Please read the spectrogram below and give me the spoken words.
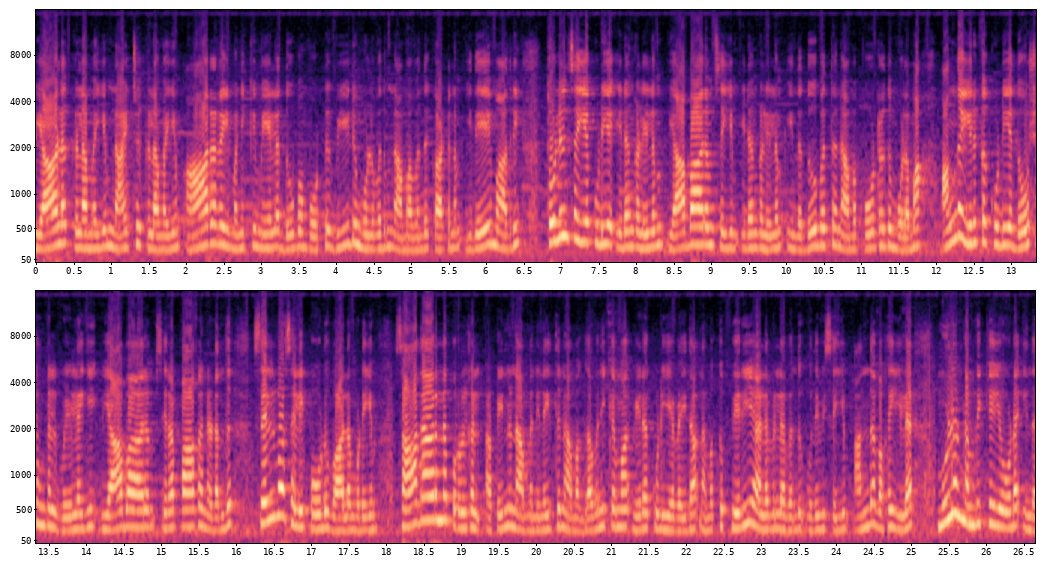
வியாழக்கிழமையும் ஞாயிற்றுக்கிழமையும் ஆறரை மணிக்கு மேலே தூபம் போட்டு வீடு முழுவதும் நாம் வந்து காட்டணும். இதே மாதிரி தொழில் செய்யக்கூடிய இடங்களிலும் வியாபாரம் செய்யும் இடங்களிலும் இந்த தூபத்தை நாம் போடுறது மூலமாக அங்கே இருக்கக்கூடிய தோஷங்கள் விலகி வியாபாரம் சிறப்பாக நடந்து செல்வ செழிப்போடு வாழ முடியும். சாதாரண பொருள்கள் அப்படின்னு நாம் நினைத்து நாம் கவனிக்கமாக விடக்கூடியவை தான் நமக்கு பெரிய அளவில் வந்து உதவி செய்யும். அந்த வகையில் முழு நம்பிக்கையோட இந்த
